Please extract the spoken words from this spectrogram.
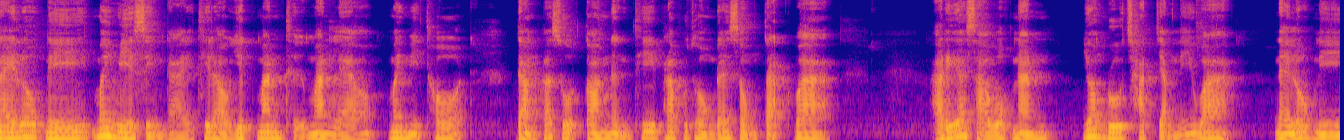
ในโลกนี้ไม่มีสิ่งใดที่เรายึดมั่นถือมั่นแล้ว ไม่มีโทษ ดังพระสูตรตอนหนึ่งที่พระพุทธองค์ได้ทรงตรัสว่า อริยสาวกนั้นย่อมรู้ชัดอย่างนี้ว่า ในโลกนี้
